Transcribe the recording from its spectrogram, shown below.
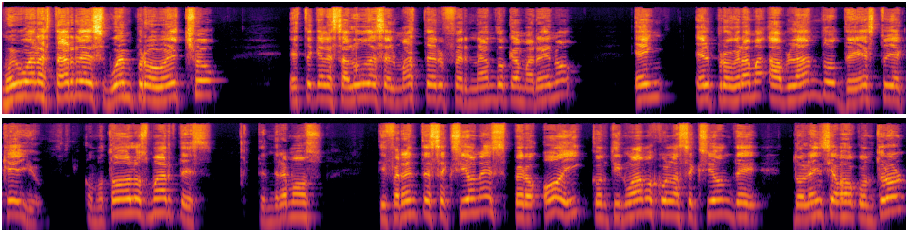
Muy buenas tardes, buen provecho. Este que les saluda es el máster Fernando Camareno en el programa Hablando de esto y aquello. Como todos los martes, tendremos diferentes secciones, pero hoy continuamos con la sección de dolencia bajo control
